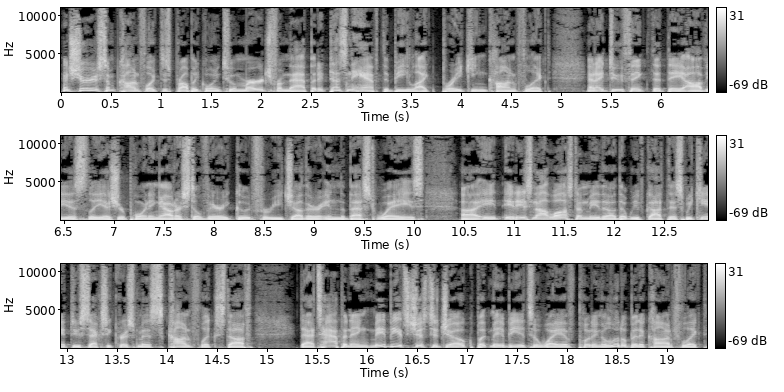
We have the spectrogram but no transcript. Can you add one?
And sure, some conflict is probably going to emerge from that, but it doesn't have to be like breaking conflict. And I do think that they obviously, as you're pointing out, are still very good for each other in the best ways. Uh, it, it is not lost on me though that we've got this we can't do sexy Christmas conflict stuff that's happening. Maybe it's just a joke, but maybe it's a way of putting a little bit of conflict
